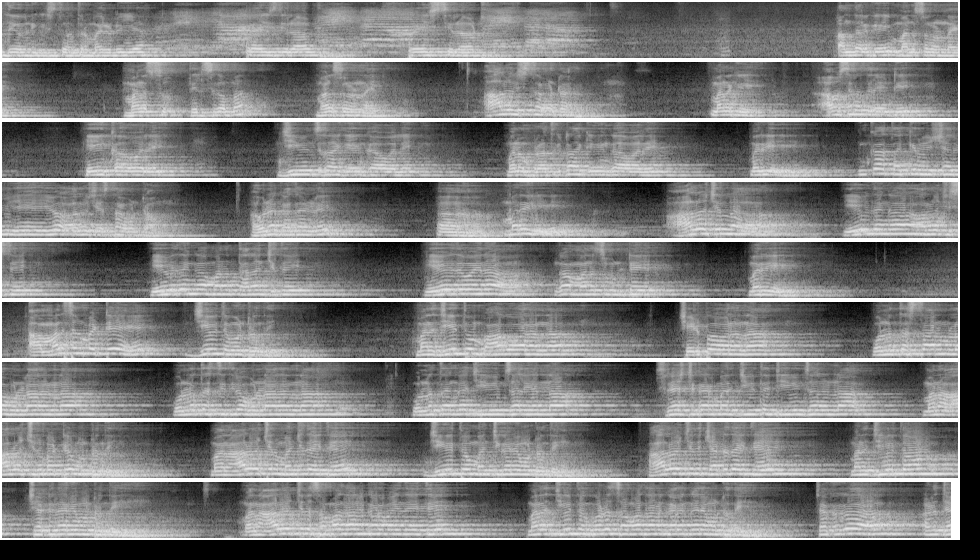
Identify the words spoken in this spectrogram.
దేవునికి స్తోత్రం. మరుడయ్య praise the Lord praise the Lord అందరికీ మనసులు ఉన్నాయి. మనస్సు తెలుసుకమ్మా? మనసులు ఉన్నాయి. ఆలోచిస్తూ ఉంటారు. మనకి అవసరతలు ఏంటి? ఏం కావాలి? జీవించడానికి ఏం కావాలి? మనం బ్రతకడానికి ఏం కావాలి? మరి ఇంకా తక్కిన విషయాలు ఏయో ఆలోచిస్తూ ఉంటాం. అవునా కదండి? మరి ఆలోచనల ఏ విధంగా ఆలోచిస్తే ఏ విధంగా మనం తలంచితే ఏ విధమైనగా మనసు ఉంటే మరి ఆ మనసును బట్టే జీవితం ఉంటుంది. మన జీవితం బాగోవాలన్నా చెడిపోవాలన్నా ఉన్నత స్థానంలో ఉండాలన్నా ఉన్నత స్థితిలో ఉండాలన్నా ఉన్నతంగా జీవించాలి అన్నా శ్రేష్టకరమైన జీవితం జీవించాలన్నా మన ఆలోచన బట్టే ఉంటుంది. మన ఆలోచన మంచిదైతే జీవితం మంచిగానే ఉంటుంది. ఆలోచన చెడ్డదైతే మన జీవితం చెడ్డగానే ఉంటుంది. మన ఆలోచన సమాధానకరమైనదైతే మన జీవితం కూడా సమాధానకరంగానే ఉంటుంది. చక్కగా అని జ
